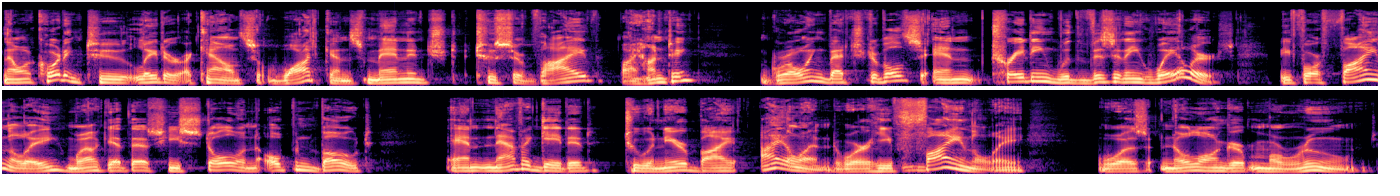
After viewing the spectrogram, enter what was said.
Now, according to later accounts, Watkins managed to survive by hunting, growing vegetables, and trading with visiting whalers before finally, well, get this, he stole an open boat and navigated to a nearby island where he finally was no longer marooned.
